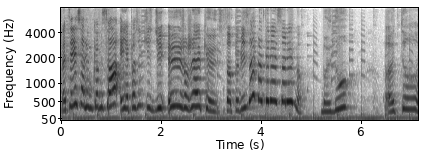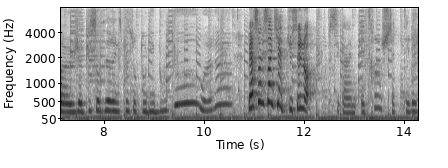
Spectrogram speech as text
La télé s'allume comme ça, et il a personne qui se dit « Eh Jean-Jacques, c'est un peu bizarre la télé s'allume !» Bah non Attends, euh, j'appuie sans faire exprès sur tous les boutons, voilà. Personne s'inquiète, tu sais, genre... C'est quand même étrange, cette télé.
